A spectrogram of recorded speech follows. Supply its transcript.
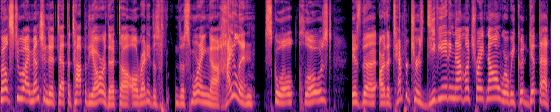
Well, Stu, I mentioned it at the top of the hour that uh, already this this morning uh, Highland School closed. Is the are the temperatures deviating that much right now, where we could get that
